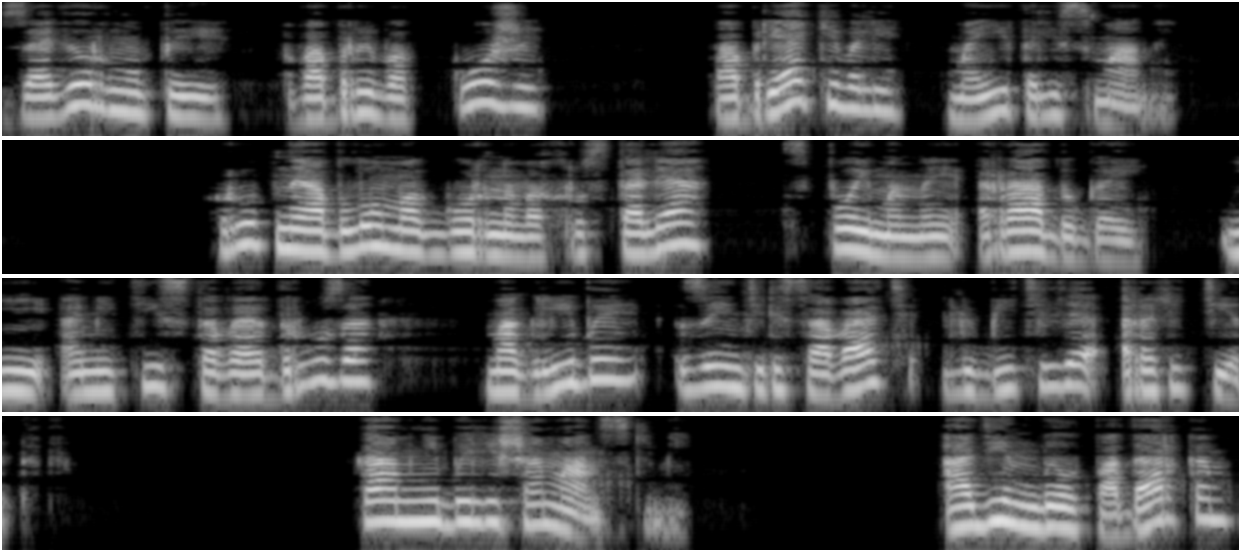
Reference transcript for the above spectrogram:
завернутые в обрывок кожи, побрякивали мои талисманы. Крупный обломок горного хрусталя с пойманной радугой и аметистовая друза могли бы заинтересовать любителя раритетов. Камни были шаманскими. Один был подарком,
